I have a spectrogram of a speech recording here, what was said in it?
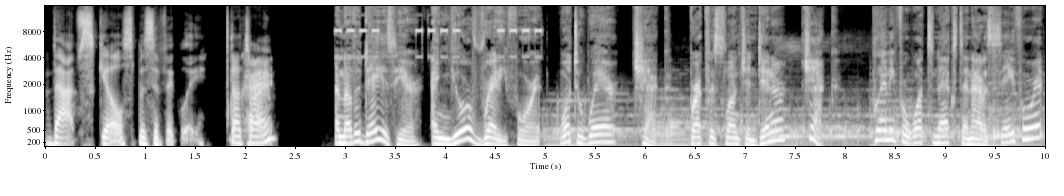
that skill specifically. That's Okay? right. Another day is here, and you're ready for it. What to wear? Check. Breakfast, lunch, and dinner? Check. Planning for what's next and how to save for it?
